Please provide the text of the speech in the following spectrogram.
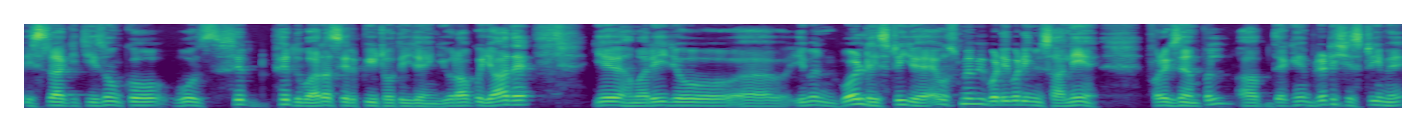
इस तरह की चीज़ों को वो सिर फिर दोबारा से रिपीट होती जाएँगी और आपको याद है, ये हमारी जो इवन वर्ल्ड हिस्ट्री जो है उसमें भी बड़ी-बड़ी मिसालें हैं। फॉर एग्ज़ाम्पल आप देखें ब्रिटिश हिस्ट्री में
